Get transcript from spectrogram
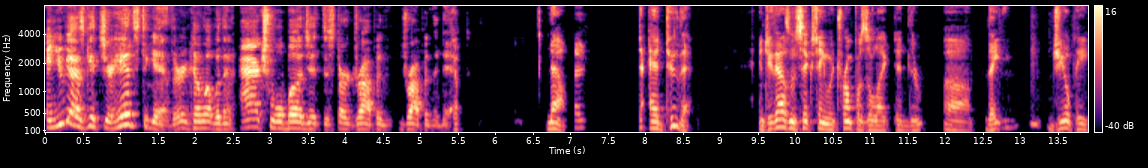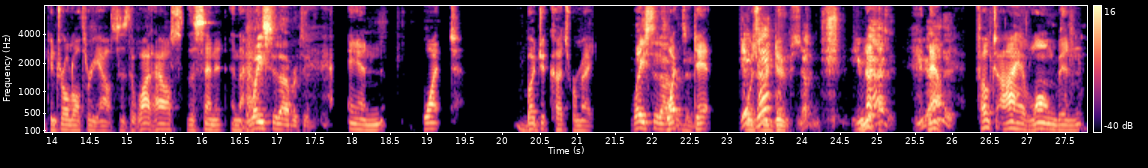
and you guys get your heads together and come up with an actual budget to start dropping dropping the debt. Yep. Now, uh, to add to that, in 2016, when Trump was elected, the uh, they GOP controlled all three houses: the White House, the Senate, and the House. Wasted opportunity. And what budget cuts were made? Wasted opportunity. What debt? Yeah, was exactly. reduced? Yep. You got it. You got Now, it. Folks, I have long been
